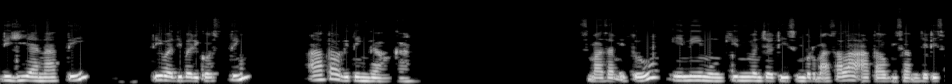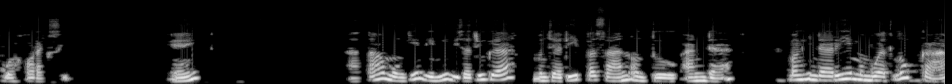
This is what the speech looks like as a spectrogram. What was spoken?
dihianati, tiba-tiba di ghosting, atau ditinggalkan. Semacam itu, ini mungkin menjadi sumber masalah atau bisa menjadi sebuah koreksi. Oke? Okay? Atau mungkin ini bisa juga menjadi pesan untuk Anda menghindari membuat luka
